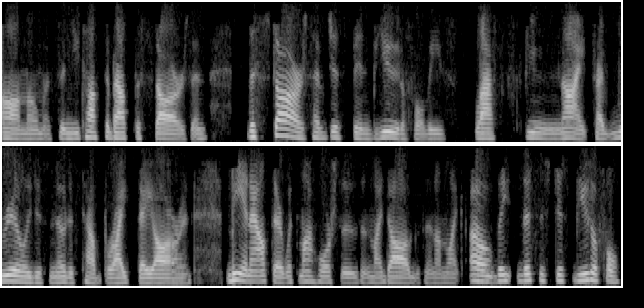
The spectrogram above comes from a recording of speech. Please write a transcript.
awe moments. And you talked about the stars and the stars have just been beautiful these last few nights I've really just noticed how bright they are and being out there with my horses and my dogs and I'm like, "Oh, the, this is just beautiful.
